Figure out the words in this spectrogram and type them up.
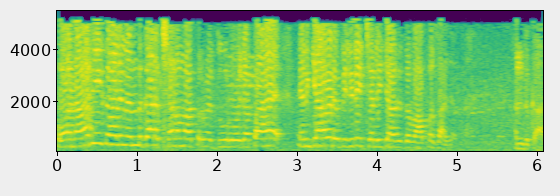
वो अनादिकालीन अंधकार क्षण मात्र में दूर हो जाता है इनके अगर बिजली चली जाती तो वापस आ जाता है, अंधकार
